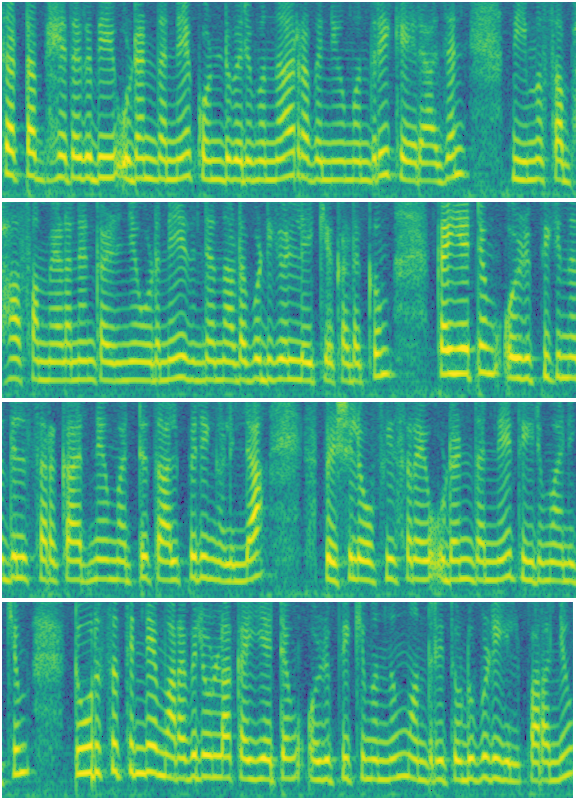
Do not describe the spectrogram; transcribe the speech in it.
ചട്ട ഭേദഗതി ഉടൻ തന്നെ കൊണ്ടുവരുമെന്ന് റവന്യൂ മന്ത്രി കെ രാജൻ. നിയമസഭാ സമ്മേളനം കഴിഞ്ഞ ഉടനെ ഇതിന്റെ നടപടികളിലേക്ക് കടക്കും. കയ്യേറ്റം ഒഴിപ്പിക്കുന്നതിൽ സർക്കാരിന് മറ്റു താൽപ്പര്യങ്ങളില്ല. സ്പെഷ്യൽ ഓഫീസറെ ഉടൻ തന്നെ തീരുമാനിക്കും. ടൂറിസത്തിന്റെ മറവിലുള്ള കയ്യേറ്റം ഒഴിപ്പിക്കുമെന്നും മന്ത്രി തൊടുപുഴയിൽ പറഞ്ഞു.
